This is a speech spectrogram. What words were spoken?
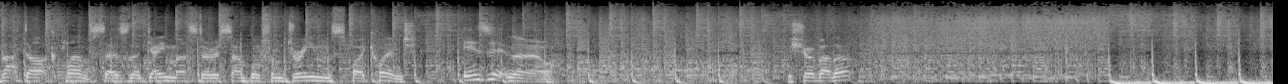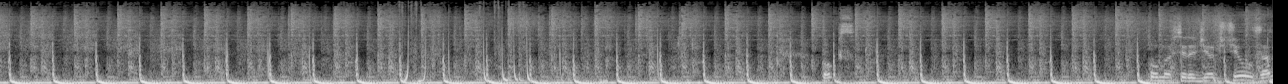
That Dark Plant says that Game Master is sampled from Dreams by Quench. Is it now? You sure about that? Did a Judge Jules then.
